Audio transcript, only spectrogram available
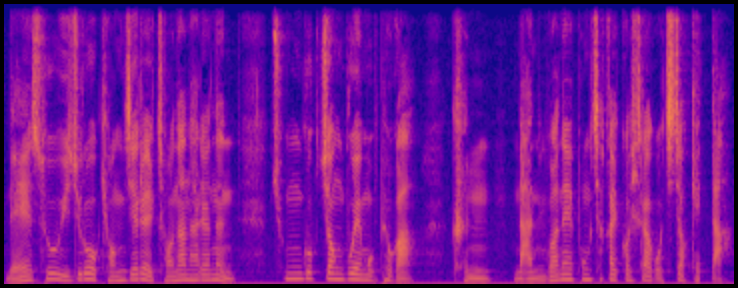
내수 위주로 경제를 전환하려는 중국 정부의 목표가 큰 난관에 봉착할 것이라고 지적했다.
